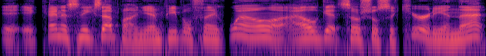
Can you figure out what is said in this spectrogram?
it, it kind of sneaks up on you, and people think, well, I'll get Social Security, and that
